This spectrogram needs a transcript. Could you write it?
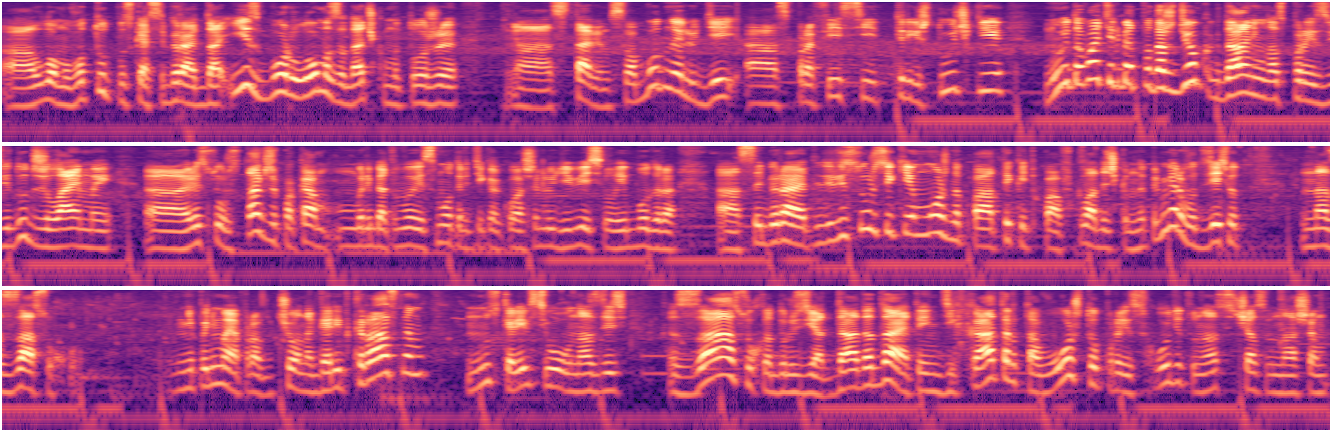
а, лома. Вот тут пускай собирают, да, и сбор лома, задачку мы тоже а, ставим. Свободные людей с профессией три штучки. Ну и давайте, ребят, подождем, когда они у нас произведут желаемый ресурс. Также, пока, ребят, вы смотрите, как ваши люди весело и бодро собирают ресурсики, можно потыкать по вкладочкам. Например, вот здесь вот на засуху. Не понимаю, правда, что она горит красным. Ну, скорее всего, у нас здесь засуха, друзья. Да-да-да, это индикатор того, что происходит у нас сейчас в нашем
